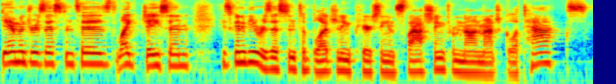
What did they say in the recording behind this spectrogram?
Damage resistances, like Jason, he's going to be resistant to bludgeoning, piercing, and slashing from non magical attacks.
